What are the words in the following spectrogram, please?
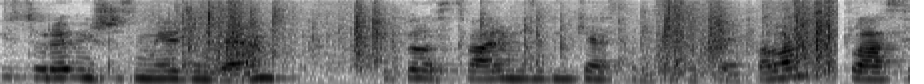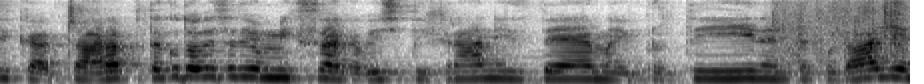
Isto vreme išla sam jeđen dem, kupila stvari, međutim kesam se docepala. Klasika, čarap, tako da ovdje sad imam mix svega, vidjet ćete i hrane iz DM-a i proteine i tako dalje.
